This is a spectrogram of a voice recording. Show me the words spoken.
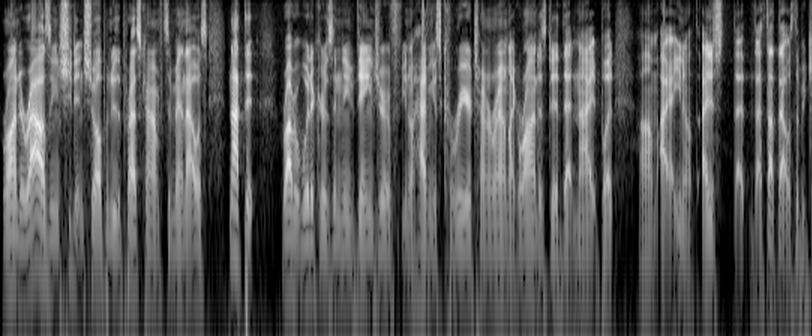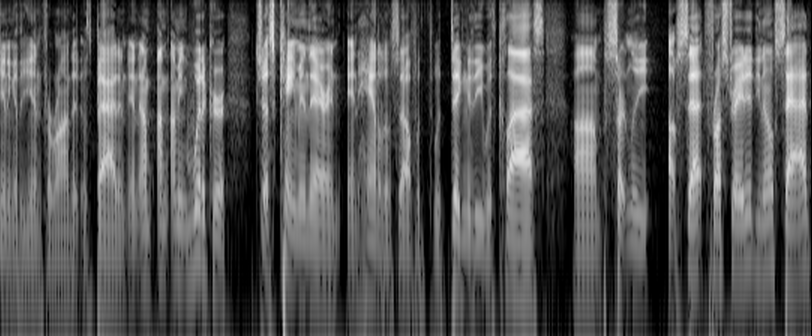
Ronda Rousey, and she didn't show up and do the press conference. And man, that was not that Robert Whittaker is in any danger of you know having his career turn around like Ronda's did that night, but um, I you know I just I, I, thought that was the beginning of the end for Ronda. It was bad, and and I'm, I'm, i mean Whittaker just came in there and, and handled himself with with dignity, with class. Um, certainly upset, frustrated, you know, sad.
